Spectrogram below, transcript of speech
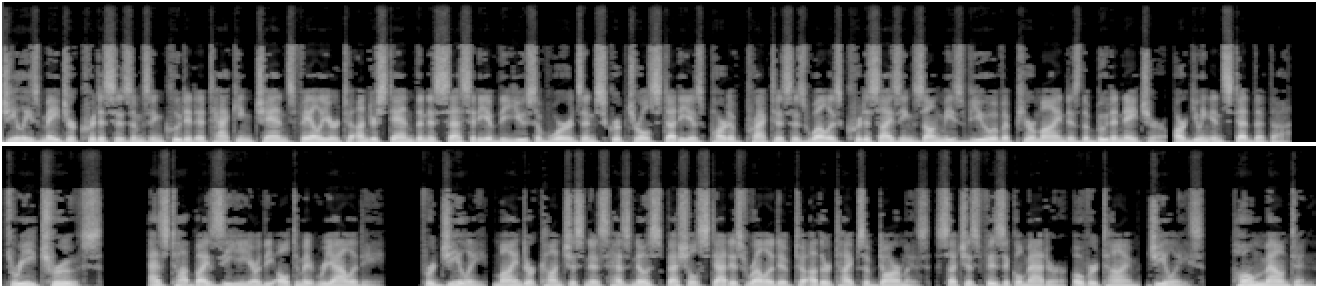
Zhili's major criticisms included attacking Chan's failure to understand the necessity of the use of words and scriptural study as part of practice as well as criticizing Zongmi's view of a pure mind as the Buddha nature, arguing instead that the three truths, as taught by Zhiyi are the ultimate reality. For Zhili, mind or consciousness has no special status relative to other types of dharmas, such as physical matter. Over time, Zhili's home mountain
